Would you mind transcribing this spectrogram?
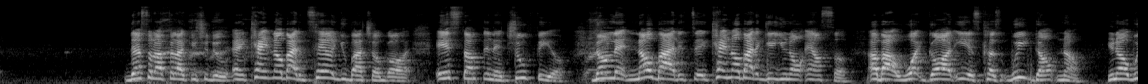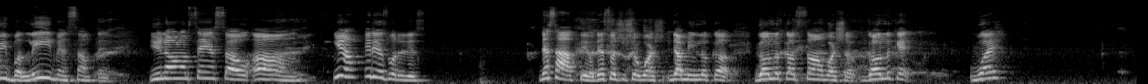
That's what I feel like you should do. And can't nobody tell you about your God. It's something that you feel. Right. Don't let nobody t- can't nobody give you no answer about what God is cuz we don't know. You know, we believe in something. Right. You know what I'm saying? So, um, Right. you know, it is what it is. That's how I feel. That's what you should worship. I mean, look up. Go look up sun worship. Go look at what?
